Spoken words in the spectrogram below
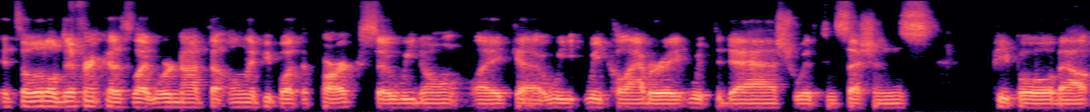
it's a little different because like we're not the only people at the park so we don't like uh, we we collaborate with the dash with concessions people about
